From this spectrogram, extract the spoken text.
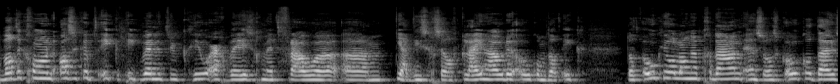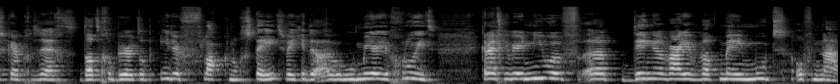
wat ik gewoon, als ik het, ik, ik ben natuurlijk heel erg bezig met vrouwen um, ja, die zichzelf klein houden. Ook omdat ik dat ook heel lang heb gedaan. En zoals ik ook al duizend heb gezegd, dat gebeurt op ieder vlak nog steeds. Weet je, de, hoe meer je groeit, krijg je weer nieuwe uh, dingen waar je wat mee moet. Of nou,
